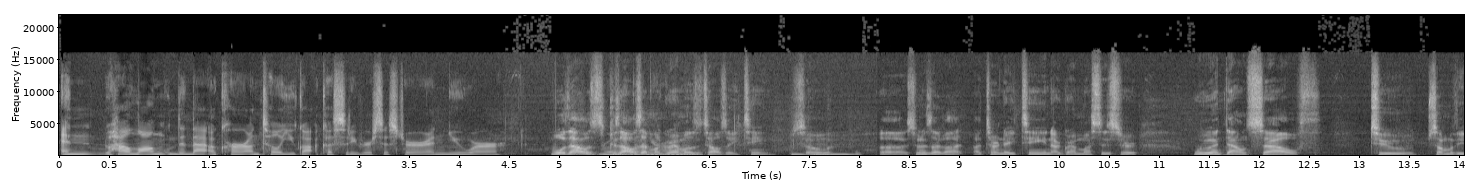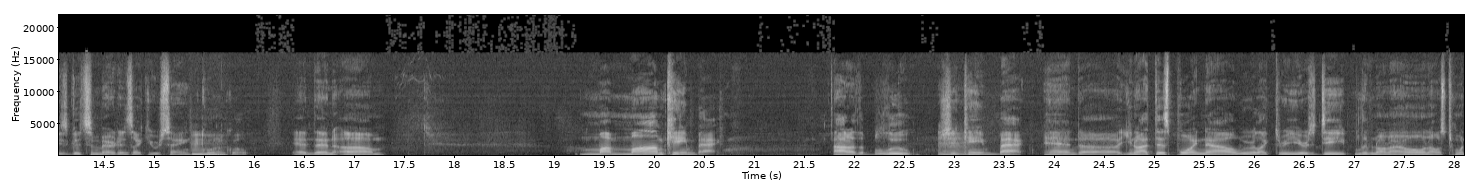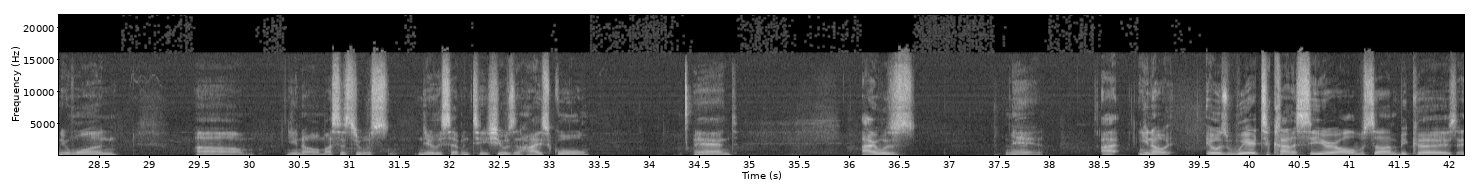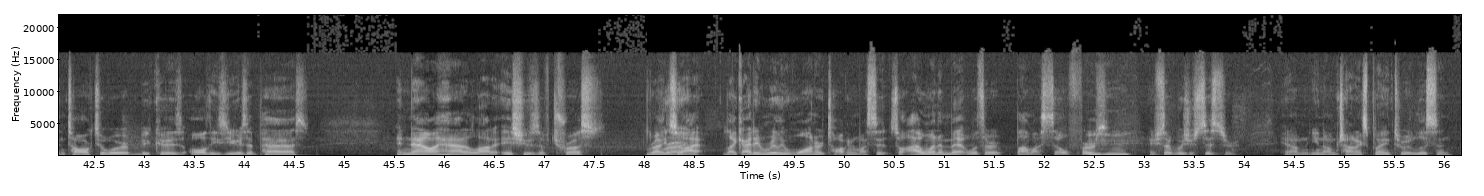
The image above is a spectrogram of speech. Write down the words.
And how long did that occur until you got custody of your sister and you were Well, that was because I was at my grandmother's own. until I was 18. So uh, as soon as I got, I turned 18. I grabbed my sister. We went down south to some of these good Samaritans, like you were saying, quote unquote. And then um, my mom came back out of the blue. She came back, and uh, you know, at this point now, we were like three years deep, living on our own. I was 21. Um, you know, my sister was nearly 17. She was in high school and I was, man, I you know it was weird to kind of see her all of a sudden because and talk to her because all these years had passed, and now I had a lot of issues of trust, right? So I like I didn't really want her talking to my sister, so I went and met with her by myself 1st and she's like, "Where's your sister?" And I'm you know I'm trying to explain to her, listen,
